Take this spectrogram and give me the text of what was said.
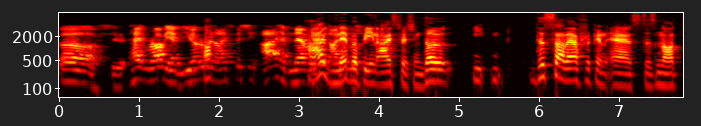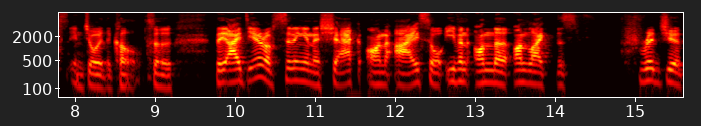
Oh shit! Hey Robbie, have you ever been ice fishing? I have never. I've been ice never fishing. been ice fishing, though. This South African ass does not enjoy the cold, so the idea of sitting in a shack on ice or even on the on like this frigid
